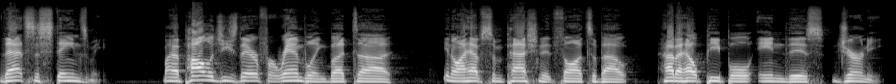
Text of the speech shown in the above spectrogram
that sustains me. My apologies there for rambling, but uh, you know, I have some passionate thoughts about how to help people in this journey.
